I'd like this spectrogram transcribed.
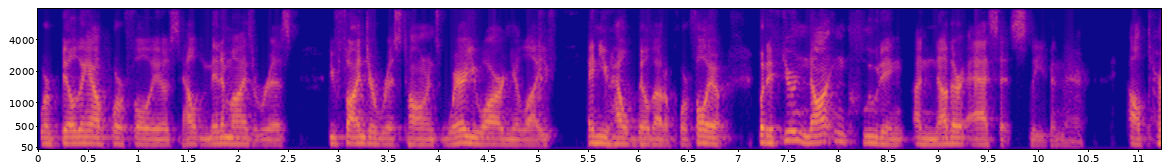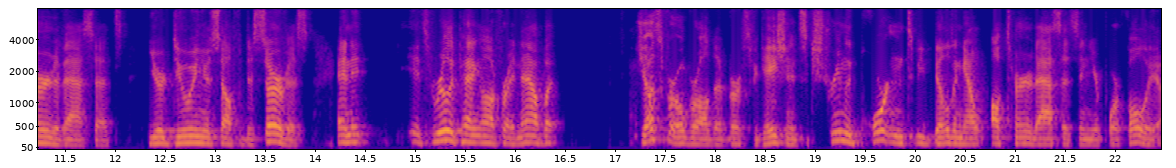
We're building out portfolios to help minimize risk. You find your risk tolerance where you are in your life and you help build out a portfolio. But if you're not including another asset sleeve in there, alternative assets, you're doing yourself a disservice. And it it's really paying off right now. But just for overall diversification, it's extremely important to be building out alternative assets in your portfolio.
